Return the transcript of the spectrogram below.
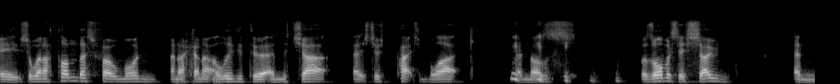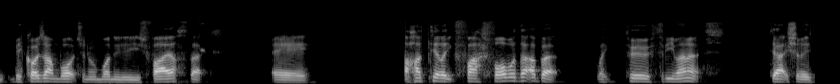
Uh, so when I turned this film on, and I kind of alluded to it in the chat, it's just pitch black, and there's there's obviously sound, and because I'm watching on one of these fire sticks, uh, I had to like fast forward that a bit, like two three minutes, to actually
